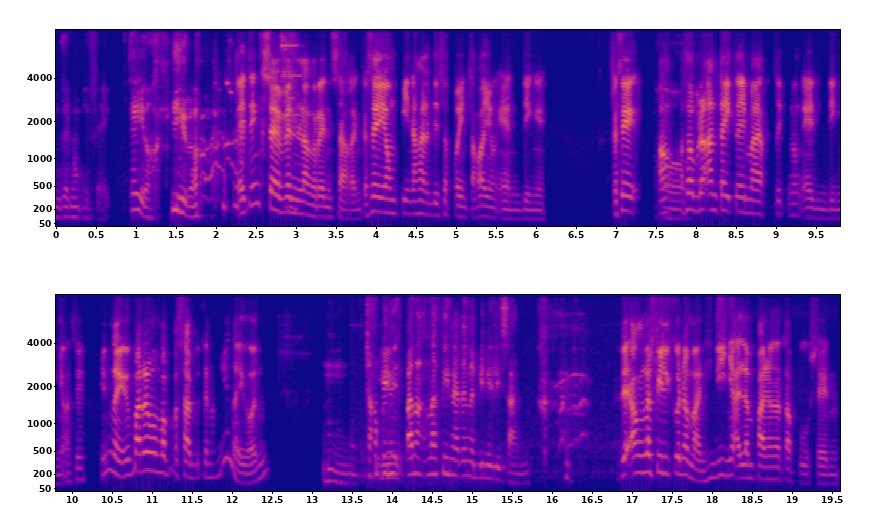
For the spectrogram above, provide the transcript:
Yung ganong effect. Kayo, hero. I think seven lang rin sa akin. Kasi yung pinaka-disappoint ako yung ending eh. Kasi ang Oo. sobrang anticlimactic nung ending niya. Kasi yun na yun. Parang mapapasabi ka na, yun na yun. Mm. Tsaka bini- parang na-feel natin na binilisan. De, ang na-feel ko naman, hindi niya alam paano tatapusin.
